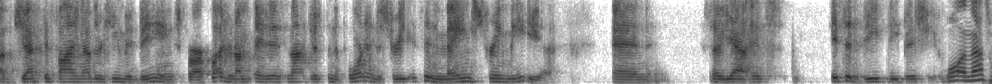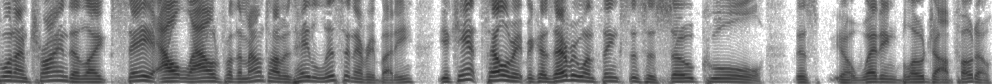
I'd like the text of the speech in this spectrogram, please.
objectifying other human beings for our pleasure. And, and, it's not just in the porn industry; it's in mainstream media. And so, yeah, it's it's a deep, deep issue. Well, and that's what I'm trying to like say out loud for the mountaintop is, hey, listen, everybody, you can't celebrate because everyone thinks this is so cool. This you know wedding blowjob photo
